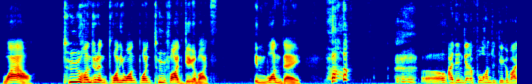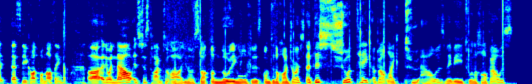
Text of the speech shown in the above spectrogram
Wow. 221.25 gigabytes in one day. Oh. I didn't get a 400 gigabyte SD card for nothing. Uh, anyway, now it's just time to, uh, you know, start unloading all of this onto the hard drives. Uh, this should take about like two hours, maybe two and a half hours.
